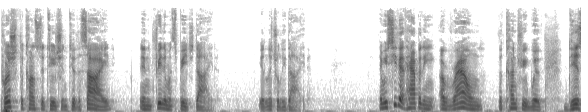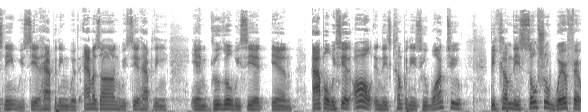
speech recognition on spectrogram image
pushed the Constitution to the side, and freedom of speech died. It literally died. And we see that happening around the country with Disney. We see it happening with Amazon. We see it happening in Google, we see it in Apple, we see it all in these companies who want to become these social welfare,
